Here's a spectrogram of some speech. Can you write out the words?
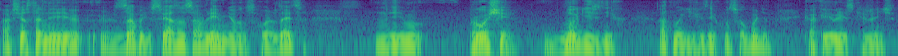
А все остальные э, заповеди связаны со временем, он освобождается, ему проще, многие из них, от многих из них он свободен, как и еврейские женщины.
